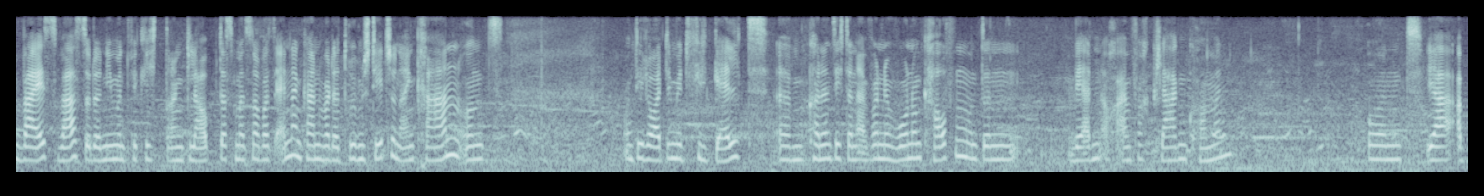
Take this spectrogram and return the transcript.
weiß was oder niemand wirklich daran glaubt, dass man jetzt noch was ändern kann, weil da drüben steht schon ein Kran und, und die Leute mit viel Geld ähm, können sich dann einfach eine Wohnung kaufen und dann werden auch einfach Klagen kommen. Und ja, ab,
